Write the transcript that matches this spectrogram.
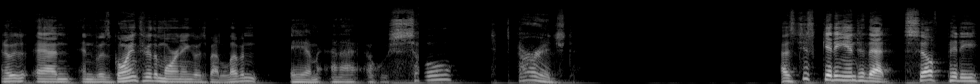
and, was, and, and was going through the morning. It was about 11 a.m., and I, I was so discouraged. I was just getting into that self pity,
